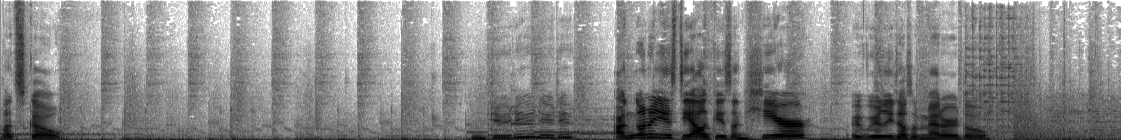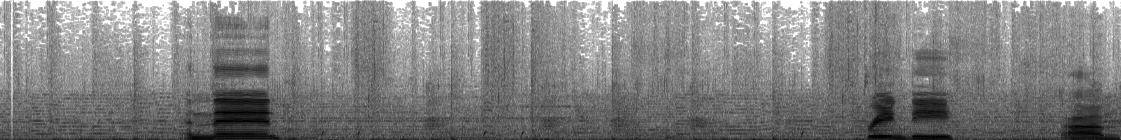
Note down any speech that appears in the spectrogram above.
Let's go. Do do do do. I'm gonna use the Algiz on here. It really doesn't matter though. And then bring the um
